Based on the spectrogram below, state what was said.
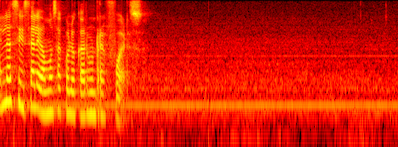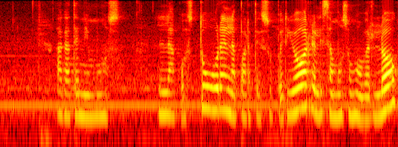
En la sisa le vamos a colocar un refuerzo. Acá tenemos la costura en la parte superior, realizamos un overlock.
